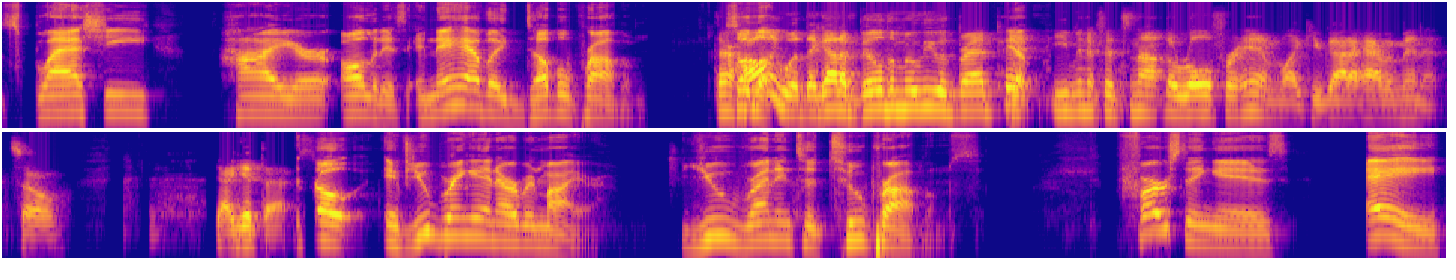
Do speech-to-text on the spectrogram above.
splashy hire, all of this, and they have a double problem. They're so look- Hollywood. they got to build a movie with Brad Pitt, Yep. even if it's not the role for him. Like you got to have him in it. So yeah, I get that. So if you bring in Urban Meyer, you run into two problems. First thing is, A,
